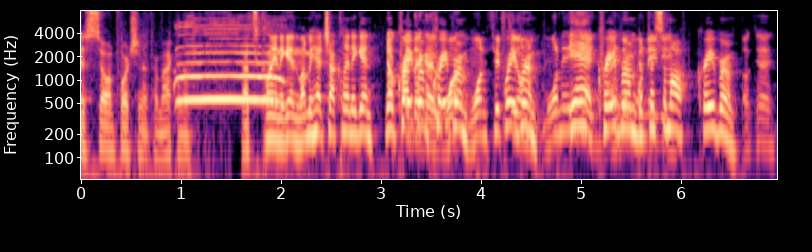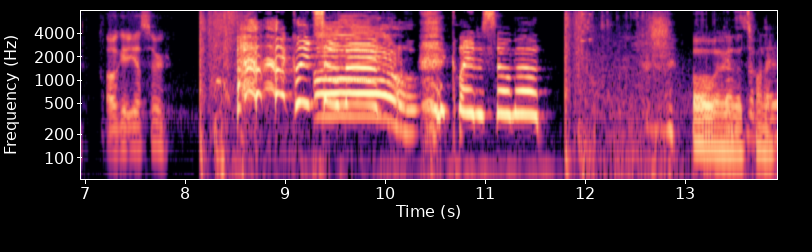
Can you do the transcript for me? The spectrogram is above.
is so unfortunate for Mackinac. That's Klein again. Let me headshot Klein again. No, I cracked Crave room, guy. One- room. 150 Crave on room. 180. Yeah, I room to piss him off. Crave room. Okay. Okay, yes, sir. Klein's so mad. Klein is so mad. Oh my god, that's funny.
